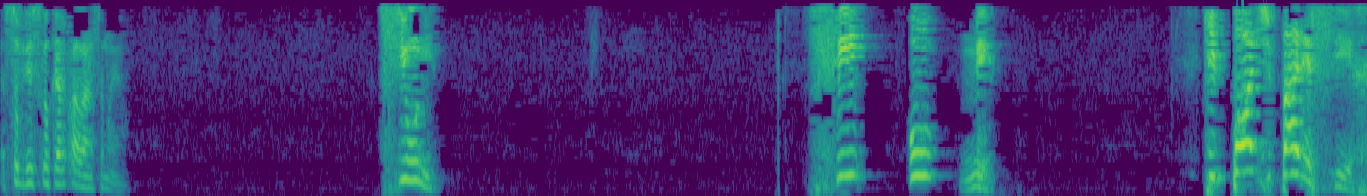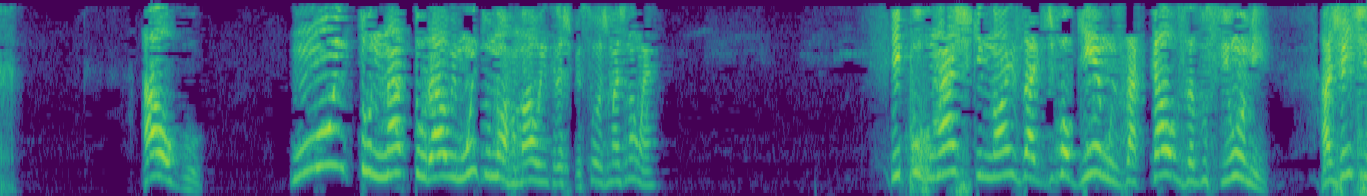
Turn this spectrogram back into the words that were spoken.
É sobre isso que eu quero falar nessa manhã. Ciúme. Ciúme que pode parecer algo muito natural e muito normal entre as pessoas, mas não é. E por mais que nós advoguemos a causa do ciúme, a gente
